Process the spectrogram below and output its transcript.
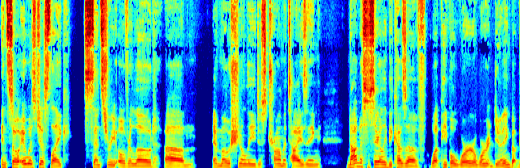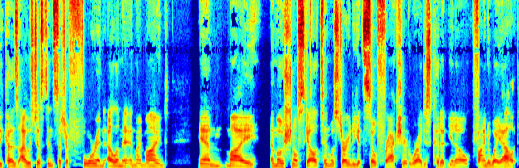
And so it was just like sensory overload. Um, emotionally just traumatizing not necessarily because of what people were or weren't doing but because i was just in such a foreign element in my mind. And my emotional skeleton was starting to get so fractured where i just couldn't you know find a way out.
